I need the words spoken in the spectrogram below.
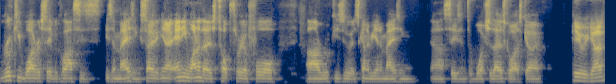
rookie wide receiver class is, is amazing. So, you know, any one of those top three or four uh, rookies, it's going to be an amazing uh, season to watch those guys go. Here we go.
